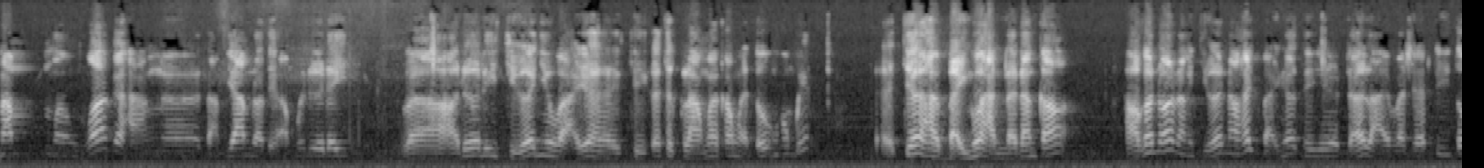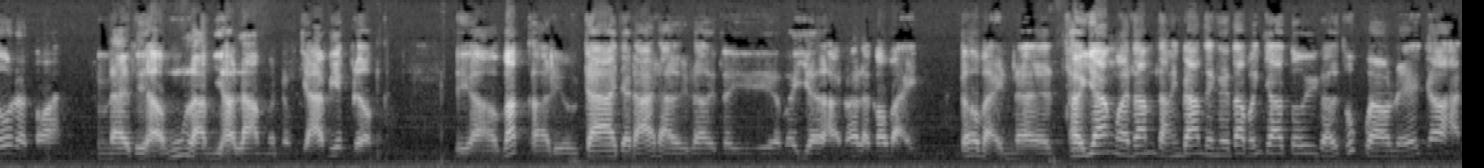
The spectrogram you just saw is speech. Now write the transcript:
năm mà quá cái hạn ờ, tạm giam rồi thì họ mới đưa đi. Và họ đưa đi chữa như vậy ờ, thì có thực lòng hay không là tôi cũng không biết. Ờ, chứ bệnh của hành là đang có. Họ có nói rằng chữa nó hết bệnh đó thì trở lại và sẽ truy tố ra tòa. Này thì họ muốn làm gì họ làm, mình cũng chả biết được. Thì họ bắt họ điều tra cho đã đời rồi, thì bây giờ họ nói là có bệnh có bệnh ờ, thời gian mà năm tặng giam thì người ta vẫn cho tôi gửi thuốc vào để cho hạnh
